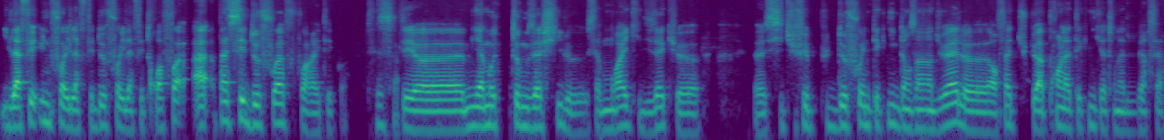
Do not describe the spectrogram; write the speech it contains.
il l'a fait une fois, il l'a fait deux fois, il l'a fait trois fois. À passer deux fois, faut arrêter quoi. C'était Miyamoto Musashi, le samouraï, qui disait que si tu fais plus de deux fois une technique dans un duel, en fait, tu apprends la technique à ton adversaire.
